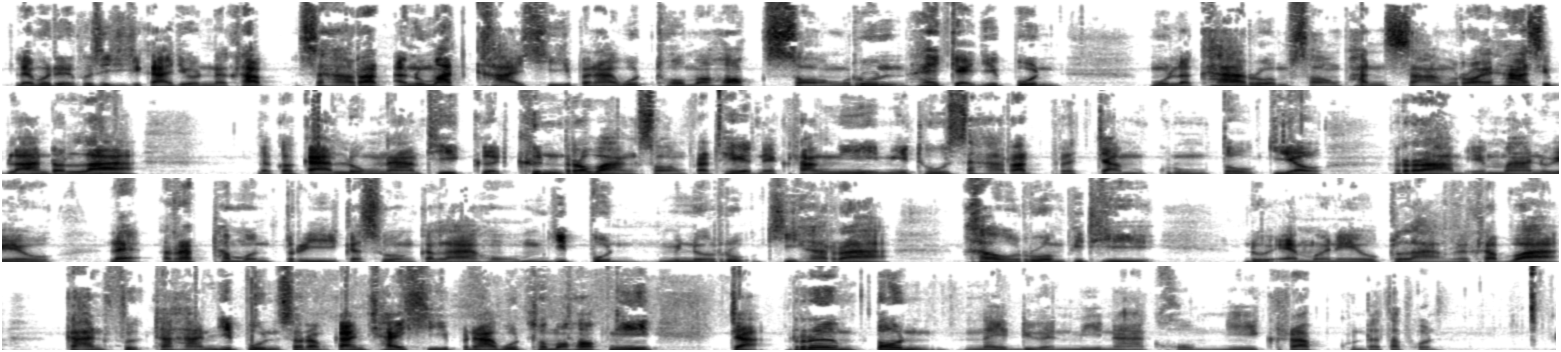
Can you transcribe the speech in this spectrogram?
และเมื่อเดือนพฤศจิกายนนะครับสหรัฐอนุมัติขายขีปนาวุธโทมาฮอค2 รุ่นให้แก่ญี่ปุ่น มูลค่ารวม 2,350 ล้านดอลลาร์แล้วก็การลงนามที่เกิดขึ้นระหว่างสองประเทศในครั้งนี้มีทูตสหรัฐประจำกรุงโตเกียว รามเอมมานูเอล และรัฐมนตรีกระทรวงกลาโหม ญี่ปุ่น มิโนรุ คิฮาร่าเข้าร่วมพิธี โดยแอมเมเนลกล่าวนะครับว่า การฝึกทหารญี่ปุ่นสำหรับการใช้ขีปนาวุธโทมาฮอคนี้ จะเริ่มต้นในเดือนมีนาคมนี้ครับ คุณรัตพล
